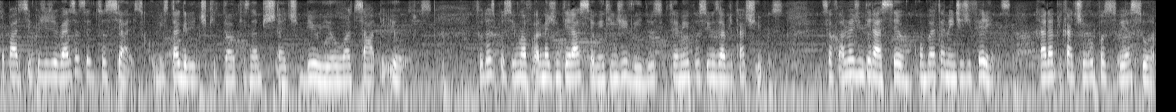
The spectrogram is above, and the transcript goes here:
Eu participo de diversas redes sociais, como Instagram, TikTok, Snapchat, BeReal, WhatsApp e outras. Todas possuem uma forma de interação entre indivíduos que também possuem os aplicativos. São formas de interação completamente diferentes. Cada aplicativo possui a sua,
